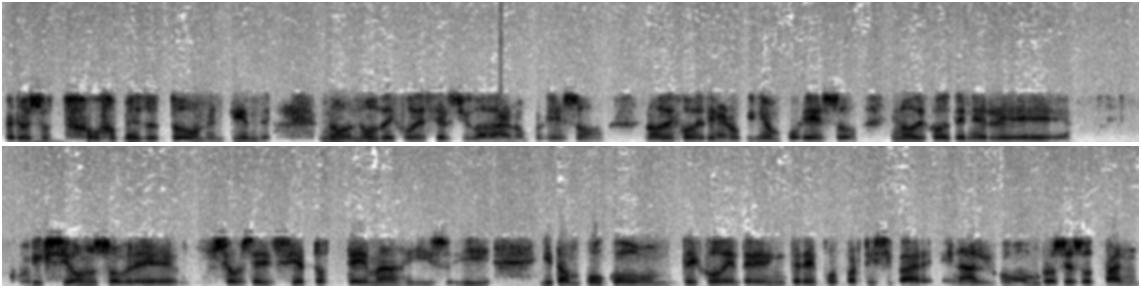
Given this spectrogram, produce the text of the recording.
pero eso es todo, eso es todo, ¿me entiende? No, no dejo de ser ciudadano por eso, no dejo de tener opinión por eso, no dejo de tener eh, convicción sobre, sobre ciertos temas y, y, y, tampoco dejo de tener interés por participar en algo, un proceso tan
